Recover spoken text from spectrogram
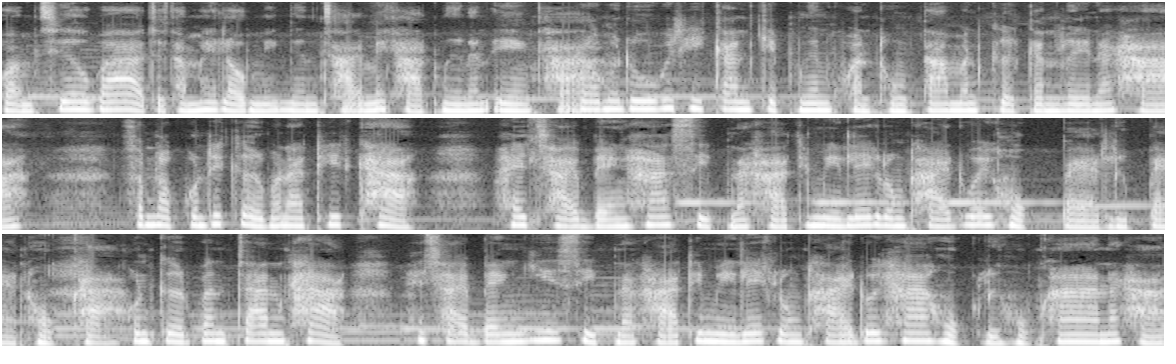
ความเชื่อว่าจะทำให้เรามีเงินใช้ไม่ขาดมือนั่นเองค่ะ เรามาดูวิธีการเก็บเงินขวัญถุงตามมันเกิดกันเลยนะคะสำหรับคนที่เกิดวันอาทิตย์ค่ะ ให้ใช้แบงค์ 50 นะคะ ที่มีเลขลงท้ายด้วย 68 หรือ 86 ค่ะ คนเกิดวันจันทร์ค่ะ ให้ใช้แบงค์ 20 นะคะ ที่มีเลขลงท้ายด้วย 56 หรือ 65 นะคะ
